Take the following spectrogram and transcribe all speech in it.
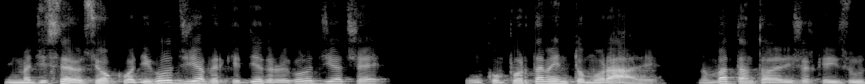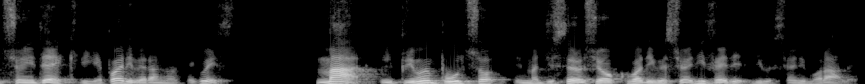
Il magistero si occupa di ecologia perché dietro l'ecologia c'è un comportamento morale, non va tanto alla ricerca di soluzioni tecniche, poi arriveranno anche queste. Ma il primo impulso, il Magistero si occupa di questioni di fede di questioni di morale,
